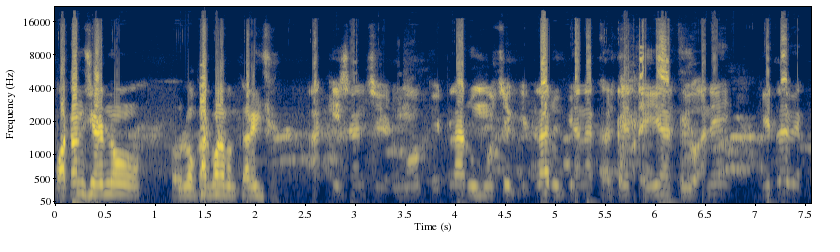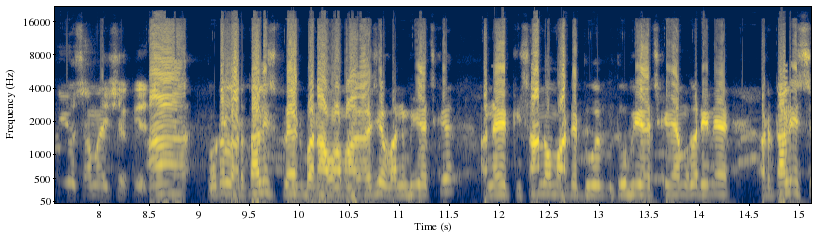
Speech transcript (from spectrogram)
કોટન શેડનું લોકાર્પણ કર્યું છે. આ કિસાન શેડમાં કેટલા રૂમો છે કેટલા રૂપિયાના ખર્ચે તૈયાર થયો અને કેટલા વ્યક્તિઓ સમાઈ શકે આ ટોટલ અડતાલીસ ફ્લેટ બનાવવામાં આવ્યા છે વન બીએચકે અને કિસાનો માટે ટુ ટુ બીએચકે એમ કરીને અડતાલીસ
